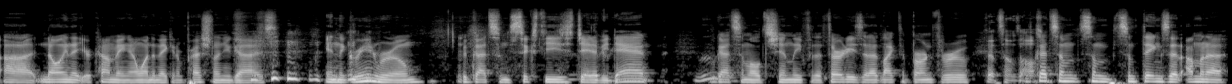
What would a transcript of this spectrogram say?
Uh, knowing that you're coming, I want to make an impression on you guys. In the green room, we've got some '60s JW Dant. We've got some old Schenley for the 30s that I'd like to burn through. That sounds I've got some some some things that I'm gonna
